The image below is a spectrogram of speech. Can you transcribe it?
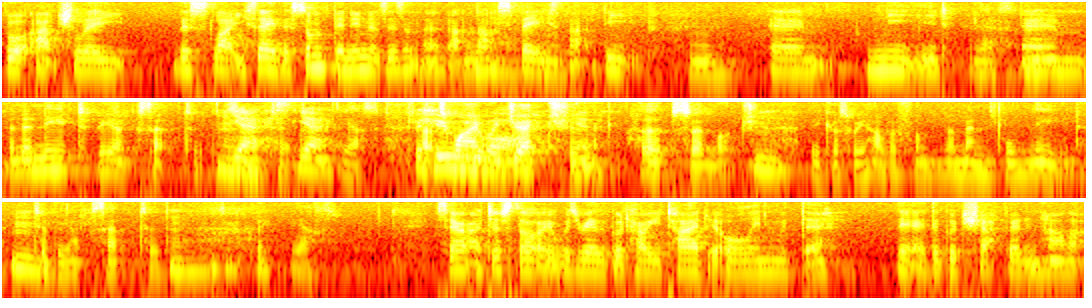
But actually, this, like you say, there's something in us, isn't there? That that space, that deep Mm. um, need. Yes, Um, and, and a need to be accepted. Isn't Yes, it? yeah. Yes, For that's who why you are, rejection yeah. hurts so much Mm. because we have a fundamental need Mm. to be accepted. Exactly. Yes. So I just thought it was really good how you tied it all in with the the, the good shepherd and how that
